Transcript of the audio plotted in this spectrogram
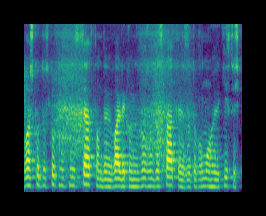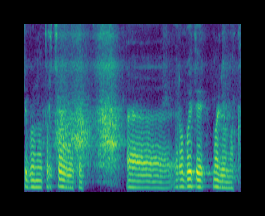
В важкодоступних місцях, там де валіком не можна достати, за допомогою кісточки будемо наторцовувати, е, робити малюнок.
